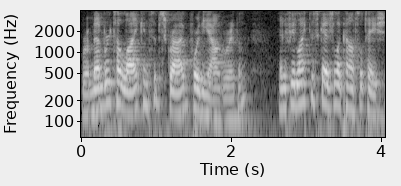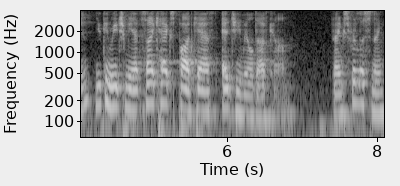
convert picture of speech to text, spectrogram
Remember to like and subscribe for the algorithm. And if you'd like to schedule a consultation, you can reach me at psychackspodcast at gmail.com. Thanks for listening.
